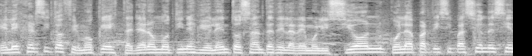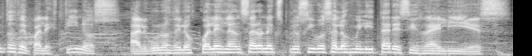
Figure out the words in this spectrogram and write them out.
El ejército afirmó que estallaron motines violentos antes de la demolición con la participación de cientos de palestinos, algunos de los cuales lanzaron explosivos a los militares israelíes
